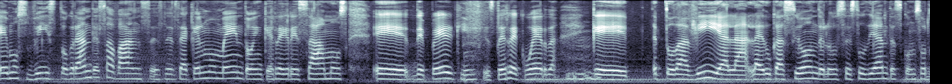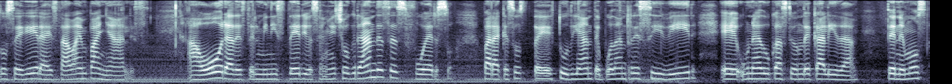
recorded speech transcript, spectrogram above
hemos visto grandes avances desde aquel momento en que regresamos eh, de Perkins, que usted recuerda, que todavía la, la, educación de los estudiantes con sordoceguera estaba en pañales. Ahora desde el ministerio se han hecho grandes esfuerzos para que esos estudiantes puedan recibir eh, una educación de calidad tenemos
